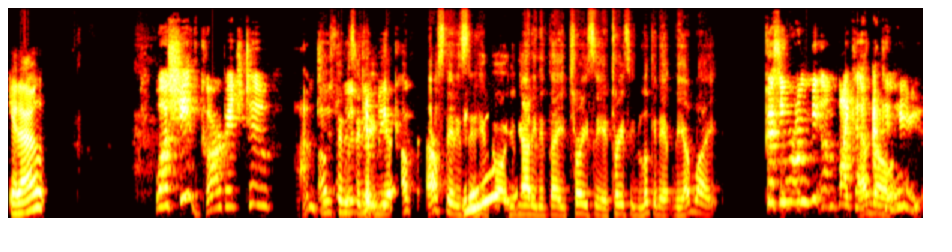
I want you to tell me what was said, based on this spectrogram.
Get out. Well, she's garbage too. I'm I'm just with sitting the here. big I'm, I'm steady sitting here going, "You got anything, Tracy?" And Tracy looking at me. I'm like, because you were on mute. I'm like, I, I I, can hear you.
